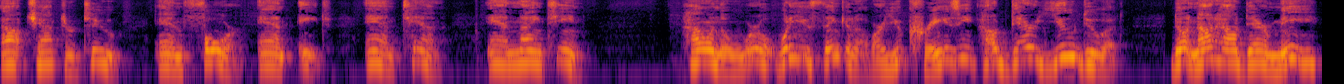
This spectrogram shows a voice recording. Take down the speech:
out chapter 2 and 4 and 8 and 10 and 19. How in the world? What are you thinking of? Are you crazy? How dare you do it? No, not how dare me.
